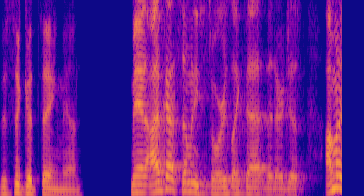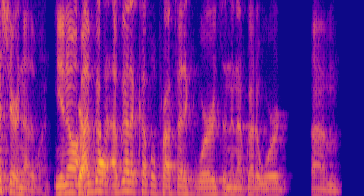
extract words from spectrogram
this is a good thing, man. Man, I've got so many stories like that that are just. I'm going to share another one. You know, Yeah. I've got I've got a couple prophetic words, and then I've got a word um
